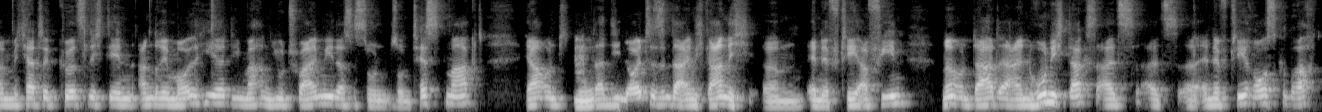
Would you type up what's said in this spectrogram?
Ähm, ich hatte kürzlich den André Moll hier, die machen You Try Me, das ist so ein, so ein Testmarkt. Ja, und mhm. da, die Leute sind da eigentlich gar nicht ähm, NFT-affin. Ne? Und da hat er einen Honigdachs als, als äh, NFT rausgebracht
